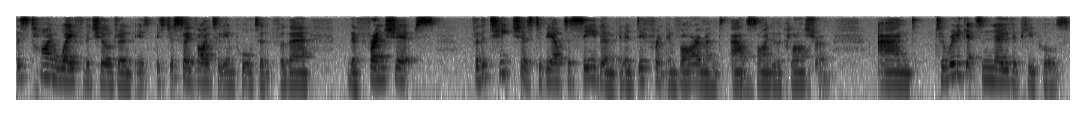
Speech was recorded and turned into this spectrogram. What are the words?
this time away for the children is, is just so vitally important for their their friendships, for the teachers to be able to see them in a different environment mm. outside of the classroom, and to really get to know the pupils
